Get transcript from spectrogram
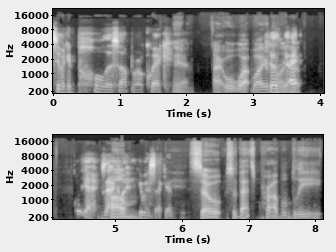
see if I can pull this up real quick. yeah. All right. Well, wh- while you're So pulling I- up, Yeah, exactly. Um, Give me a second. So so that's probably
